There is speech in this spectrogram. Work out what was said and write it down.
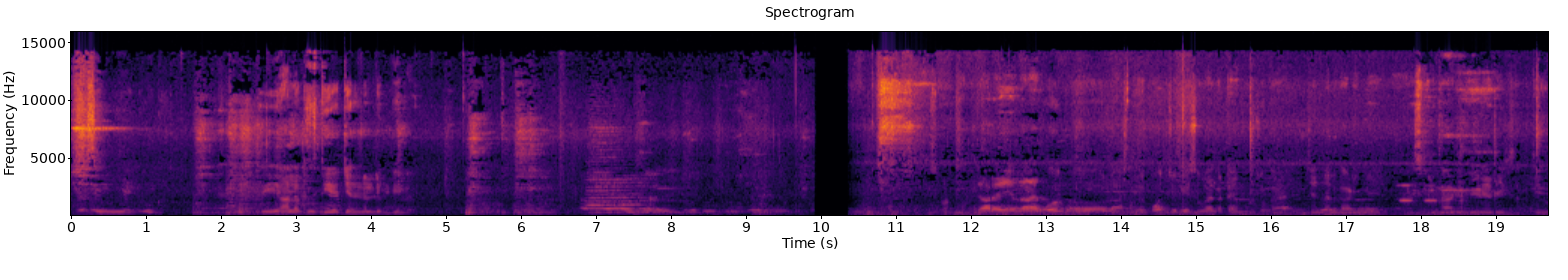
फंसे हुए हैं लोग तो होती है जनरल डिब्बे में। जा रहे हैं रायपुर और रास्ते में पहुँच चुके हैं, सुबह का टाइम हो चुका है। जनरल गाड़ी में इस प्रकार की भीड़ है, देख सकते हो।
